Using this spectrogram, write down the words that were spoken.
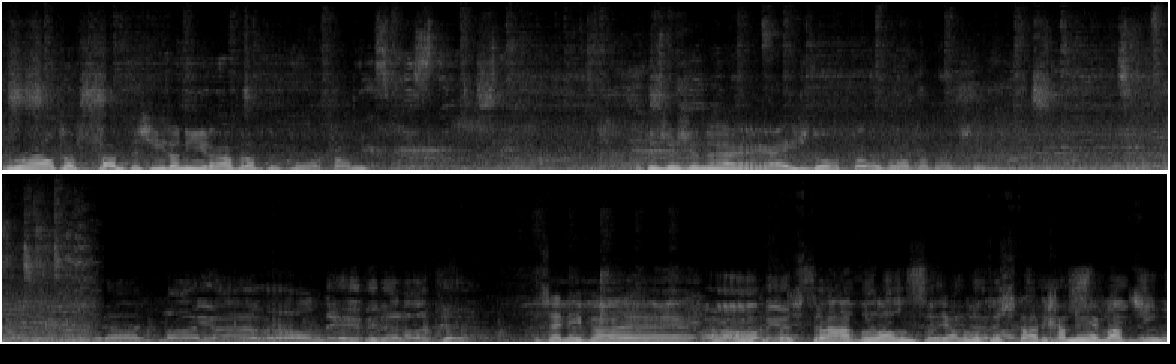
World of Fantasy dan hier vanaf de voorkant. Het is dus een reis door het Toverland attractie. Een mooie ronde. We zijn even eh, aan de andere kant van de straat beland. Die had nog een tussenstaat. Die gaan we nu even laten zien.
